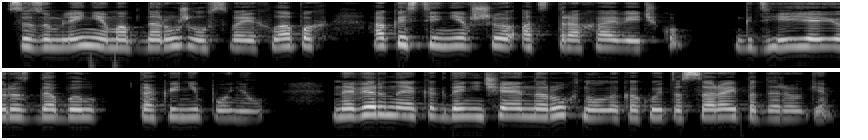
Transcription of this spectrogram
С изумлением обнаружил в своих лапах окостеневшую от страха овечку. Где я ее раздобыл? Так и не понял. Наверное, когда нечаянно рухнул на какой-то сарай по дороге.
